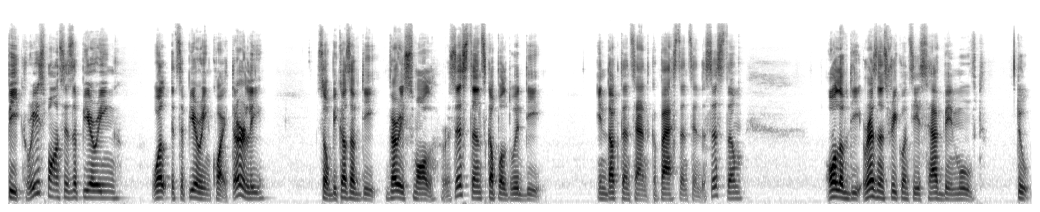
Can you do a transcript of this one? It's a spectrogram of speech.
peak response is appearing, well, it's appearing quite early. So because of the very small resistance coupled with the inductance and capacitance in the system, all of the resonance frequencies have been moved to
